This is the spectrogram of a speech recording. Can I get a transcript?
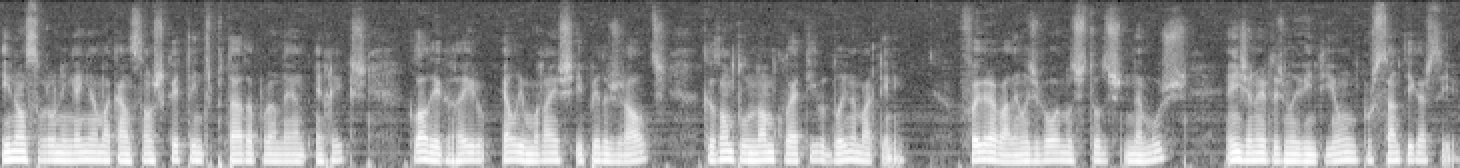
E não sobrou ninguém é uma canção escrita e interpretada por André Henriques, Cláudia Guerreiro, Hélio Moraes e Pedro Geraldes, que dão pelo nome coletivo de Lina Martini. Foi gravada em Lisboa nos estúdios Namus em janeiro de 2021 por Santi Garcia.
